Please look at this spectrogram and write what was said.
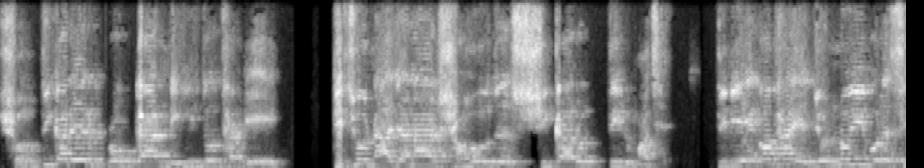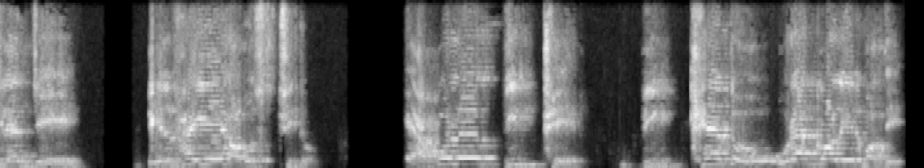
সত্যিকারের প্রজ্ঞা নিহিত থাকে কিছু না জানার সহজ স্বীকারোক্তির মাঝে। তিনি একথা এজন্যই বলেছিলেন যে, ডেলফাইয়ে অবস্থিত অ্যাপোলো তীর্থের বিখ্যাত ওরাকলের মতে,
